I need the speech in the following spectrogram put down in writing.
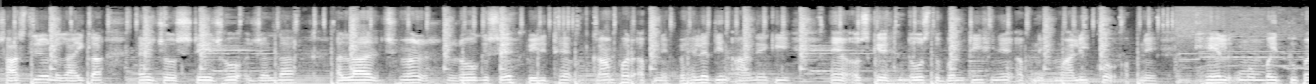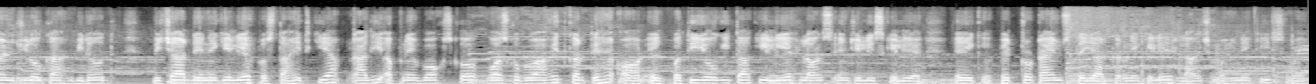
शास्त्रीय गायिका है जो स्टेज हो, जल्दा अल्लाजमर रोग से पीड़ित है। काम पर अपने पहले दिन आने की उसके दोस्त बंटी ने अपने मालिक को अपने खेल मुंबई 2.0 का विरोध विचार देने के लिए प्रोत्साहित किया। आदि अपने बॉक्स को बॉस को प्रभावित करते हैं और एक प्रतियोगिता के लिए लॉन्स एंजलिस के लिए एक पेट्रो टाइम्स तैयार करने के लिए लॉन्च महीने की समय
